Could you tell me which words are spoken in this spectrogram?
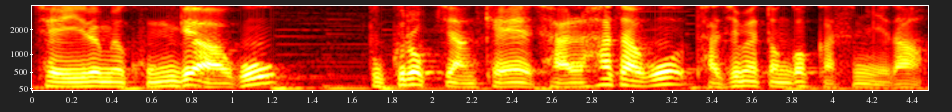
제 이름을 공개하고 부끄럽지 않게 잘 하자고 다짐했던 것 같습니다.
